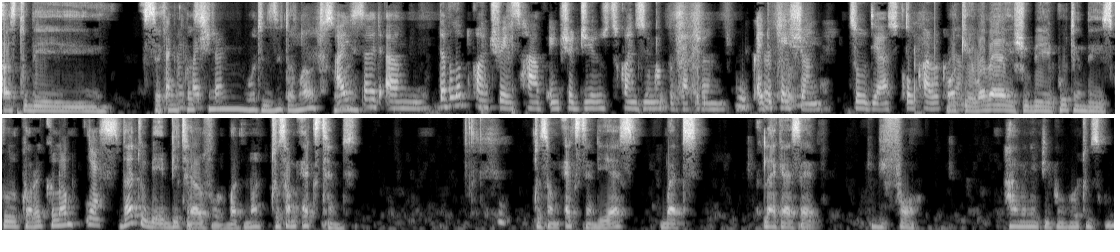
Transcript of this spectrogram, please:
As to the second, Second question, question. what is it about? So- I said um, developed countries have introduced consumer protection education to their school curriculum. okay, whether it should be put in the school curriculum, Yes. that would be a bit helpful, but not to some extent. To some extent, yes. But like I said before, how many people go to school?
